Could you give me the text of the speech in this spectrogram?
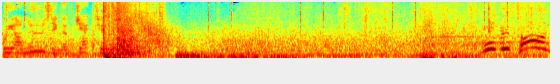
We are losing objective. Bu bir tank!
